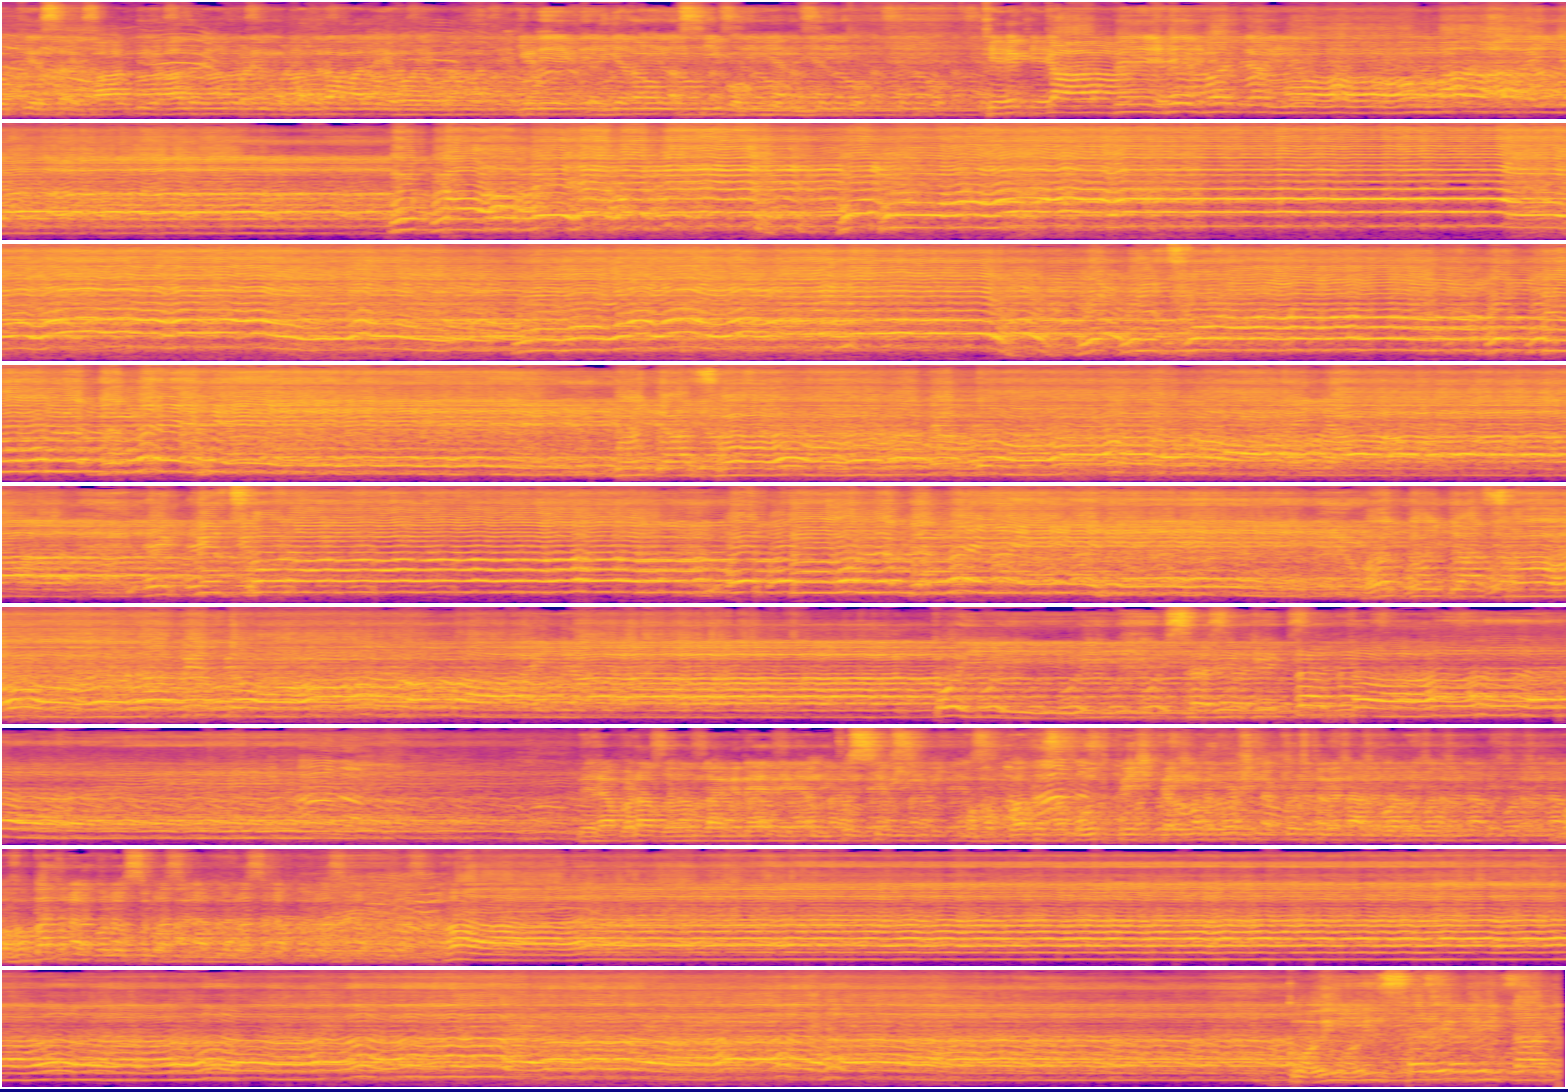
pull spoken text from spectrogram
ਕਿਉਂਕਿ ਸਰਕਾਰ ਦੀ ਹਾਜ਼ਰੀ ਬੜੇ ਮੁਕੱਦਰਾਂ ਵਾਲੇ ਹੋਏ ਜਿਹੜੇ ਗਰੀਬਾਂ ਨੂੰ ਨਸੀਬ ਹੋ ਗਏ ਕਿ ਕਾਬੇ ਵਜਮੋ ਮਾਇਆ तो मेरा बड़ा जोर लग रहा है लेकिन तुम मोहब्बत सबूत पेश करो ना कुछ ना कुछ तो मोहब्बत ना बोलो सुबह सुबह बोलो सुबह बोलो Oh,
